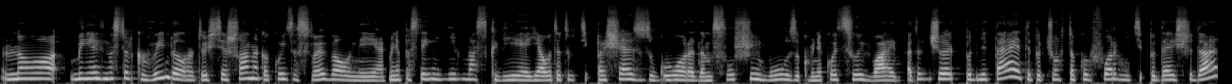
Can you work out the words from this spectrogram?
но меня настолько выбило, то есть я шла на какой-то своей волне. У меня последние дни в Москве, я вот это типа, прощаюсь с городом, слушаю музыку, у меня какой-то свой вайб. А тут человек подлетает, и причем в такой форме, типа, дай сюда.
